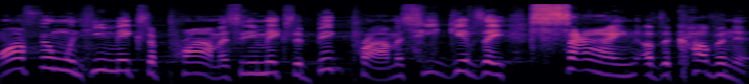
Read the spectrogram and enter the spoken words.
often when he makes a promise, and he makes a big promise, he gives a sign of the covenant.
